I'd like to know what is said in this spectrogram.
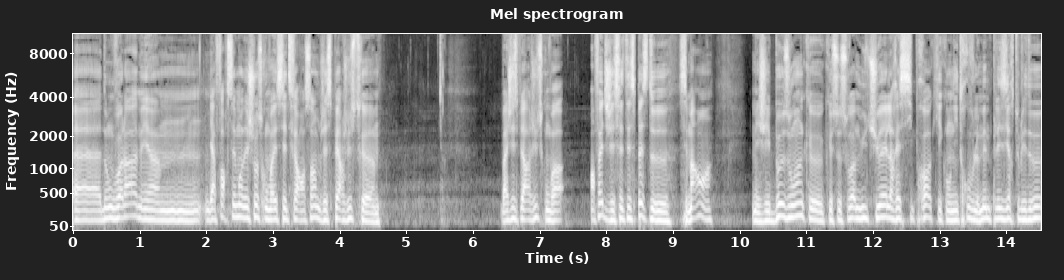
Euh, donc voilà, mais euh, il y a forcément des choses qu'on va essayer de faire ensemble. J'espère juste que. Bah, j'espère juste qu'on va. En fait, j'ai cette espèce de. C'est marrant, hein, mais j'ai besoin que, que ce soit mutuel, réciproque et qu'on y trouve le même plaisir tous les deux,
